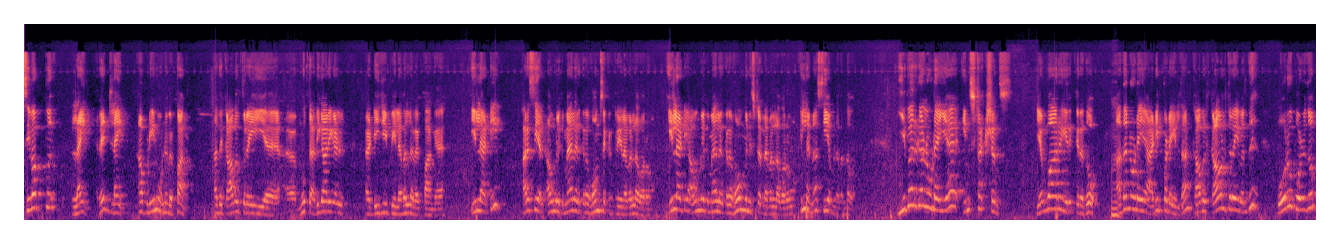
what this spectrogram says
சிவப்பு லைன் ரெட் லைன் அப்படின்னு ஒன்று வைப்பாங்க. அது காவல்துறை மூத்த அதிகாரிகள் டிஜிபி லெவலில் வைப்பாங்க. இல்லாட்டி அரசியல் அவங்களுக்கு மேலே இருக்கிற ஹோம் செக்ரட்டரி லெவலில் வரும். இல்லாட்டி அவங்களுக்கு மேலே இருக்கிற ஹோம் மினிஸ்டர் லெவலில் வரும். இல்லைன்னா சிஎம் லெவலில் வரும். இவர்களுடைய இன்ஸ்ட்ரக்ஷன்ஸ் எவ்வாறு இருக்கிறதோ அதனுடைய அடிப்படையில் தான் காவல் காவல்துறை வந்து ஒரு பொழுதும்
